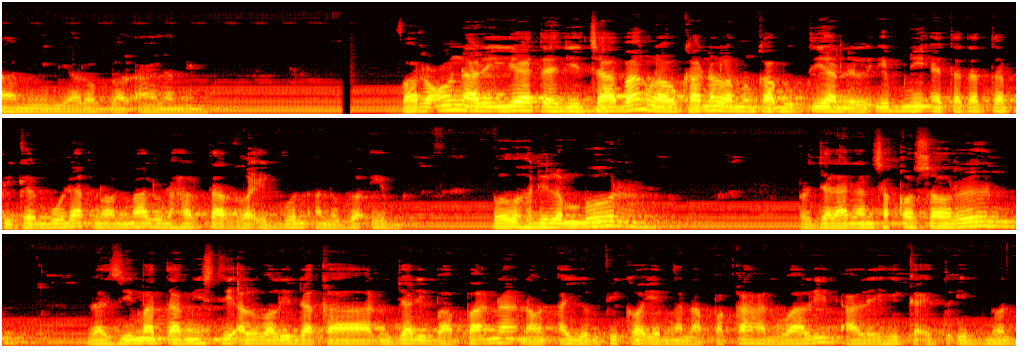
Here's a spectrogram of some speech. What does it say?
amin ya rabbal alamin Farun ariya tehji cabang laukana lamun kabuktian lil ibni eta tetep pikeun budak non malun harta ghaibun anu ghaib. Uh di lembur perjalanan sakosoreun lazima tamisti al walidaka nu jadi bapana naon ayun fiko yang nganapakahan walid alaihi ka itu ibnun.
